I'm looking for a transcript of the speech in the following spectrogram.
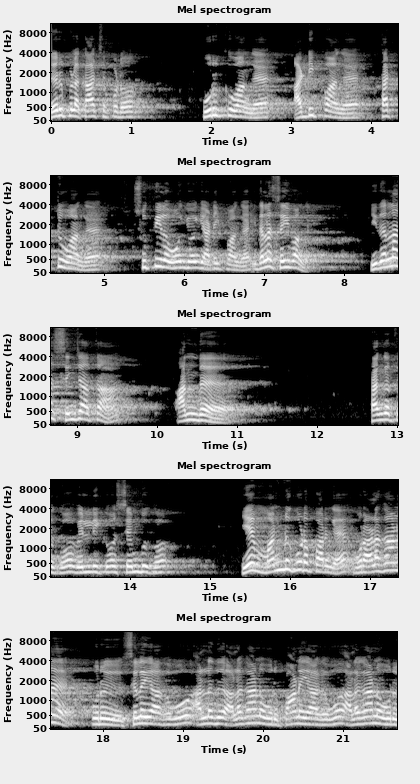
நெருப்பில் காய்ச்சப்படும். உருக்குவாங்க அடிப்பாங்க தட்டுவாங்க சுற்றியில் ஓங்கி ஓங்கி அடைப்பாங்க இதெல்லாம் செய்வாங்க. இதெல்லாம் செஞ்சால் தான் அந்த தங்கத்துக்கோ வெள்ளிக்கோ செம்புக்கோ ஏன் மண்ணு கூட பாருங்கள் ஒரு அழகான ஒரு சிலையாகவோ அல்லது அழகான ஒரு பானையாகவோ அழகான ஒரு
